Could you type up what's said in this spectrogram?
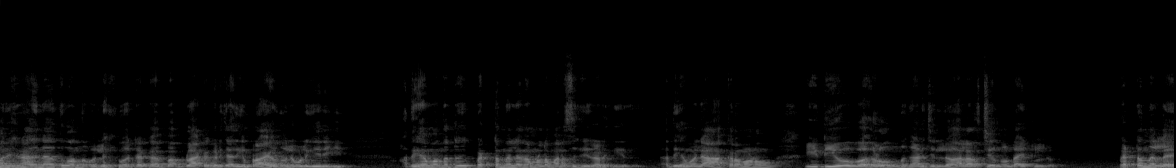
മനുഷ്യൻ അതിനകത്ത് വന്ന് വലിയ മറ്റൊക്കെ ബ്ലാക്കൊക്കെ അടിച്ച് അധികം പ്രായമൊന്നുമില്ല പുള്ളിക്കിരിക്കും. അദ്ദേഹം വന്നിട്ട് പെട്ടെന്നല്ലേ നമ്മളുടെ മനസ്സ് കീഴടക്കിയത്. അദ്ദേഹം വല്ല ആക്രമണമോ ഇടിയോ ബഹളോ ഒന്നും കാണിച്ചില്ലല്ലോ അലർച്ചയൊന്നും ഉണ്ടായിട്ടില്ലല്ലോ. പെട്ടെന്നല്ലേ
